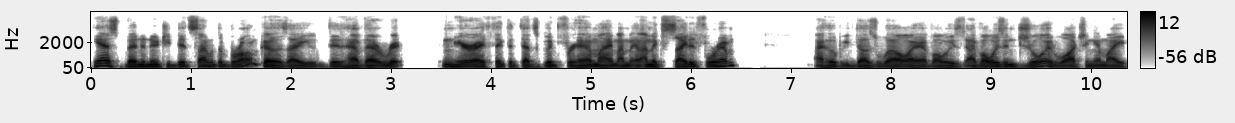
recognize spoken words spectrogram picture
Yes, Ben DiNucci did sign with the Broncos. I did have that written here. I think that that's good for him. I'm I'm, I'm excited for him. I hope he does well. I have always I've always enjoyed watching him. I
